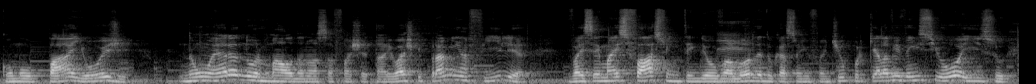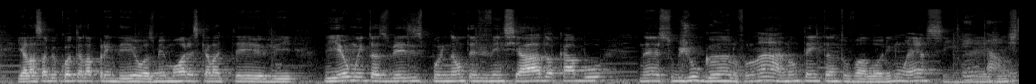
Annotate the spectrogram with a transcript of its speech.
como pai hoje não era normal na nossa faixa etária. Eu acho que para minha filha vai ser mais fácil entender o é. valor da educação infantil porque ela vivenciou isso e ela sabe o quanto ela aprendeu, as memórias que ela teve. E eu muitas vezes por não ter vivenciado acabo né, subjugando, falando, ah, não tem tanto valor. E não é assim. Né? Então, a gente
